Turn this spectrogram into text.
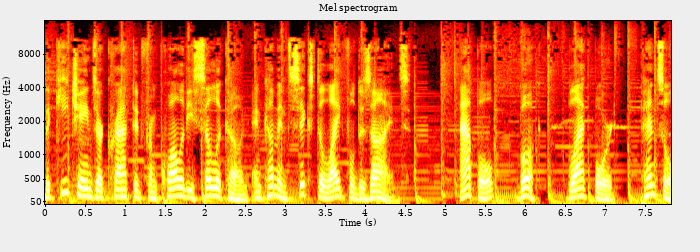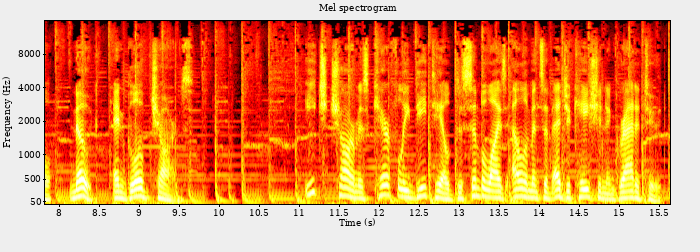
The keychains are crafted from quality silicone and come in six delightful designs. Apple, book, blackboard, pencil, note, and globe charms. Each charm is carefully detailed to symbolize elements of education and gratitude.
